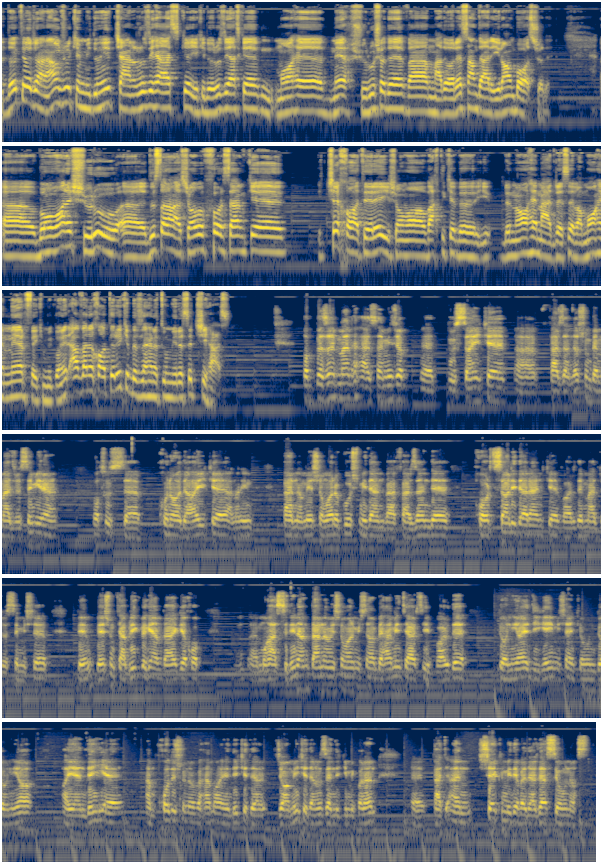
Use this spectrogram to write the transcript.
دکتر جان همونجور که می‌دونید چند روزی هست که یکی دو روزی هست که ماه مهر شروع شده و مدارس هم در ایران باز شده. به عنوان شروع دوست دارم از شما بپرسم که چه خاطره ای شما وقتی که به, به ماه مدرسه و ماه مهر فکر می‌کنید اولین خاطره که به ذهنتون می‌رسه چی هست؟ خب بذارید من از همینجا دوستانی که فرزنداشون به مدرسه میرن بخصوص خانواده هایی که الان این برنامه شما رو گوش میدن و فرزند خردسالی دارن که وارد مدرسه میشه بهشون تبریک بگم و اگه خب محصلین هم برنامه شما رو میشنن به همین ترتیب وارد دنیای دیگه ای میشن که اون دنیا آینده هم خودشون و هم آینده که در جامعه که در اون زندگی می‌کنن قطعا شکل میده و در دست اوناست.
